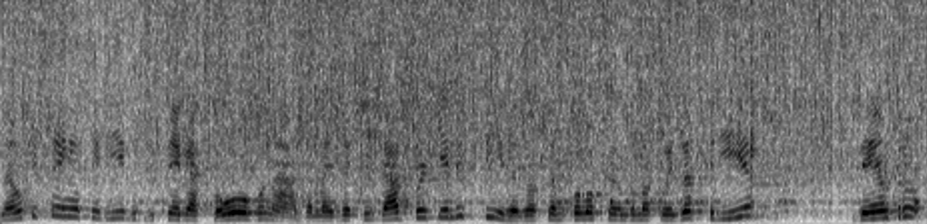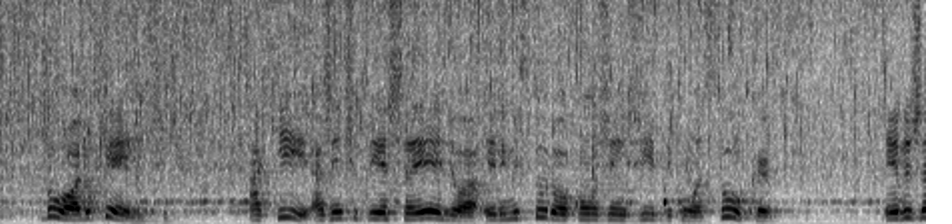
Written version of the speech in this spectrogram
Não que tenha perigo de pegar fogo, nada, mas é cuidado porque ele espirra. Nós estamos colocando uma coisa fria dentro do óleo quente. Aqui a gente deixa ele, ó, ele misturou com o gengibre com açúcar, ele já,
